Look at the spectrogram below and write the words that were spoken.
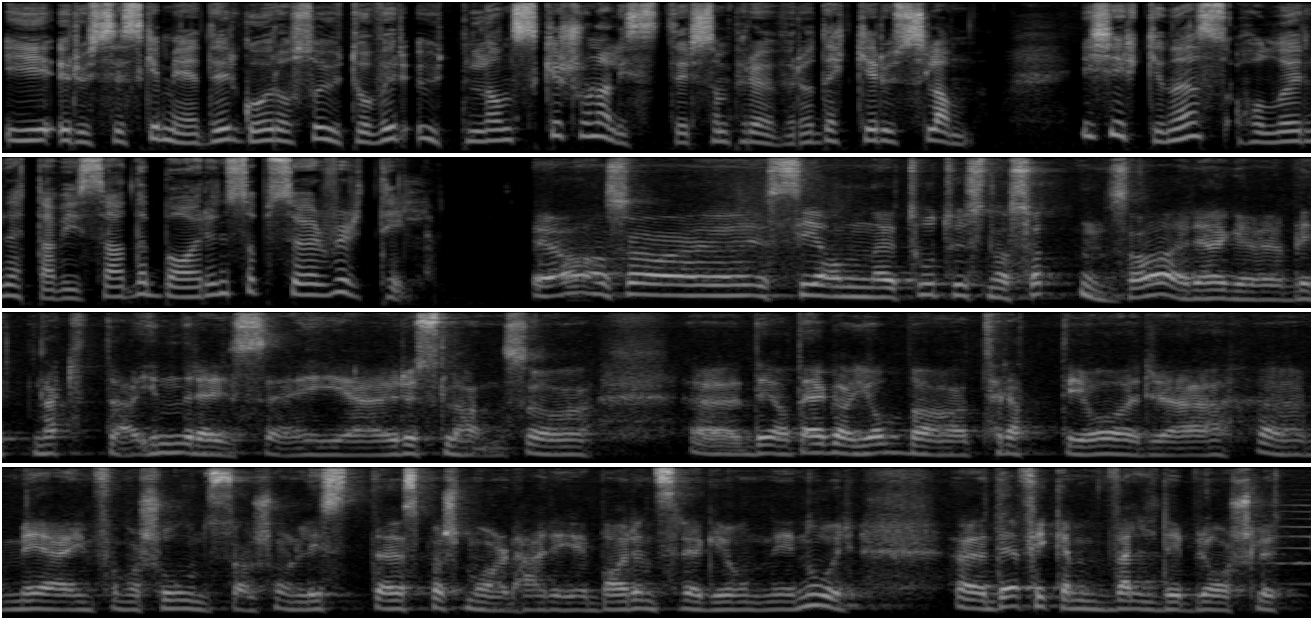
i russiske medier går også utover utenlandske journalister som prøver å dekke Russland. I Kirkenes holder nettavisa The Barents Observer til. Ja, altså Siden 2017 så har jeg blitt nekta innreise i Russland. Så det at jeg har jobba 30 år med informasjons- og journalistspørsmål her i Barentsregionen i nord, det fikk en veldig brå slutt.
